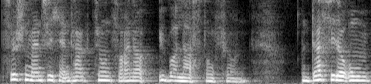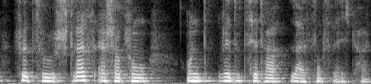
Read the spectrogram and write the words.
zwischenmenschliche Interaktion zu einer Überlastung führen. Und das wiederum führt zu Stress, Erschöpfung und reduzierter Leistungsfähigkeit.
